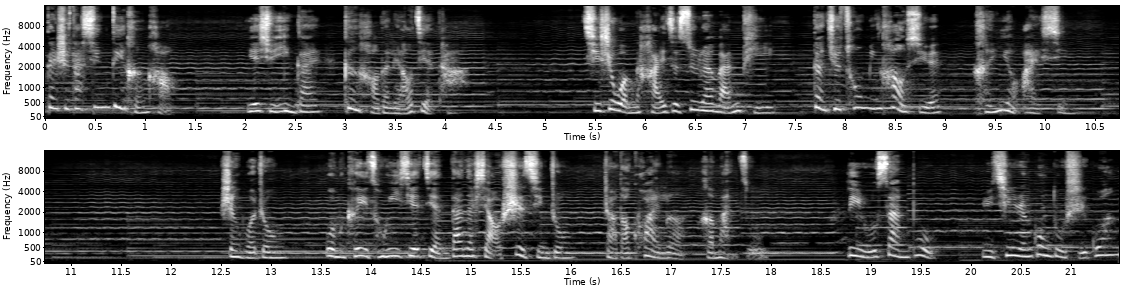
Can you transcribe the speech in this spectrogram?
但是他心地很好，也许应该更好的了解他。其实我们的孩子虽然顽皮，但却聪明好学，很有爱心。生活中，我们可以从一些简单的小事情中找到快乐和满足，例如散步，与亲人共度时光，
